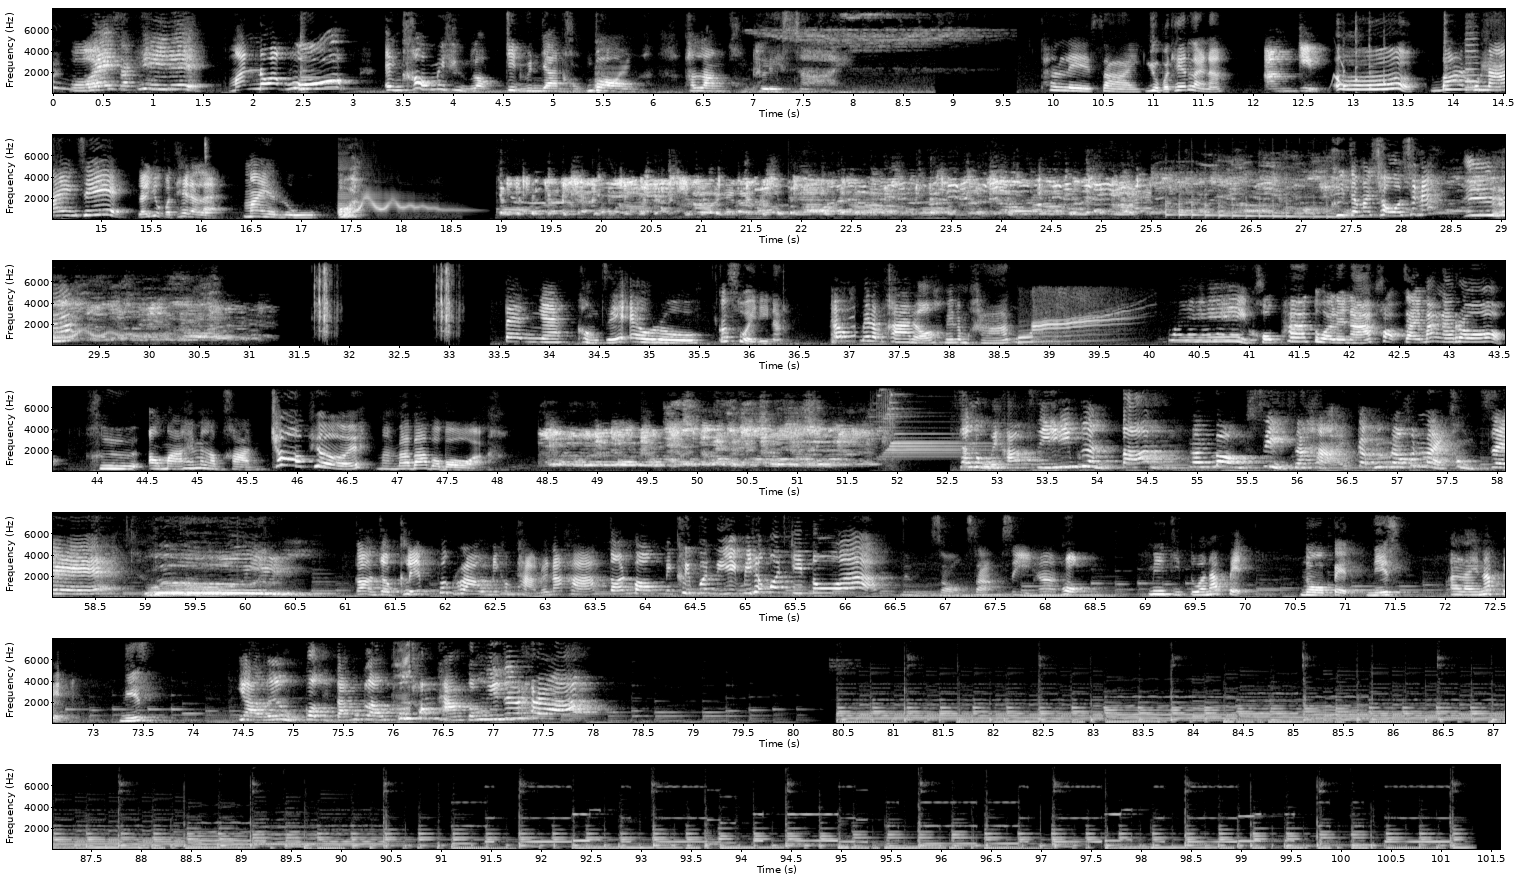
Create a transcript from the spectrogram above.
นเฮ้ยสักทีดิ มันนวกหู เอ็งเข้าไม่ถึงหรอกจิตวิญญาณของบอง พลังของทะเลทราย ทะเลทรายอยู่ประเทศอะไรนะ อังกฤษ เออ บ้านคุณน้าเองสิ แล้วอยู่ประเทศอะไร ไม่รู้คือ ไง ของเจ๊เอลโรก็สวยดีนะ เอ้าไม่ลำคาญเหรอ ไม่ลำคาญนี่ครบห้าตัวเลยนะ ขอบใจมากนะโร คือเอามาให้มันลำคาญ ชอบเฉย มันบ้าบ้าๆบอๆอะ สนุกไหมครับ ซีรีส์เพื่อนตอนนนท์บองสี่สห คลิปพวกเรามีคำถามด้วยนะคะน้อนบองในคลิปวันนี้มีทั้งหมดกี่ตัวหนึ่งสองสามสี่ห้าหกมีกี่ตัวนะเป็ด โนเป็ดนิส อะไรนะเป็ด นิส อย่าลืมกดติดตามพวกเราทุกช่องทางตรงนี้ด้วยนะครับ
